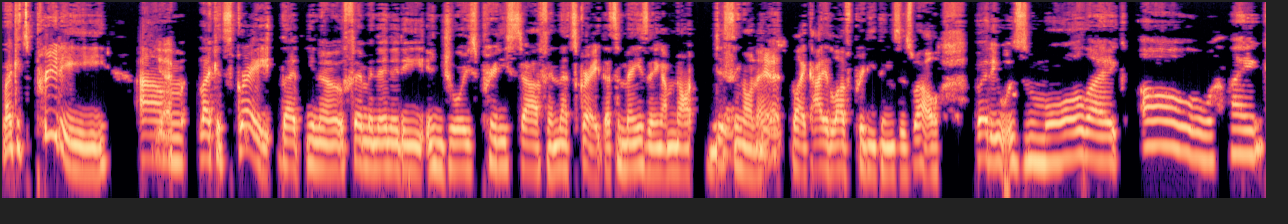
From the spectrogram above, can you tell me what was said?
Like it's pretty. Um, yeah. like it's great that, you know, femininity enjoys pretty stuff and that's great. That's amazing. I'm not dissing yeah. on it. Yeah. Like I love pretty things as well, but it was more like, oh, like,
